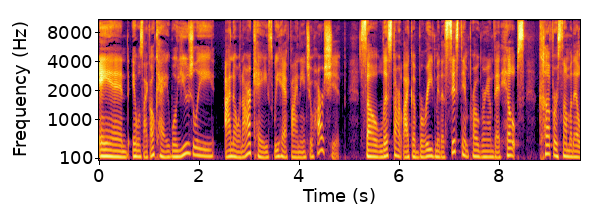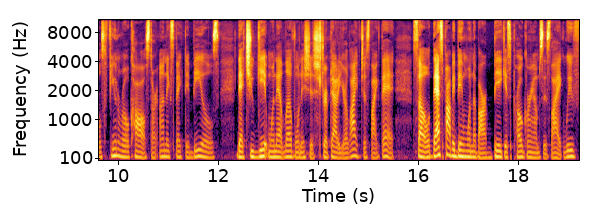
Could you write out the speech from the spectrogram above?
And it was like, okay, well, usually I know in our case, we have financial hardship. So let's start like a bereavement assistant program that helps cover some of those funeral costs or unexpected bills that you get when that loved one is just stripped out of your life just like that. So that's probably been one of our biggest programs is like we've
